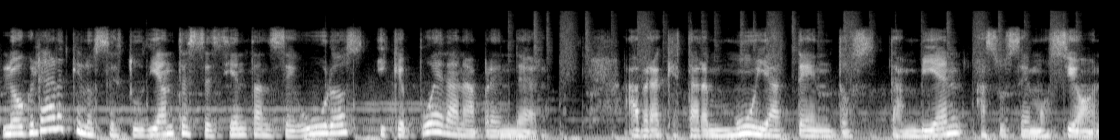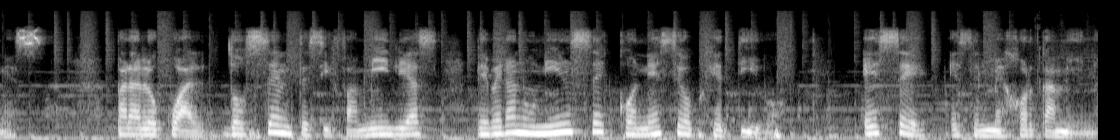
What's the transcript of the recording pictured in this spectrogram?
lograr que los estudiantes se sientan seguros y que puedan aprender. Habrá que estar muy atentos también a sus emociones, para lo cual docentes y familias deberán unirse con ese objetivo. Ese es el mejor camino.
